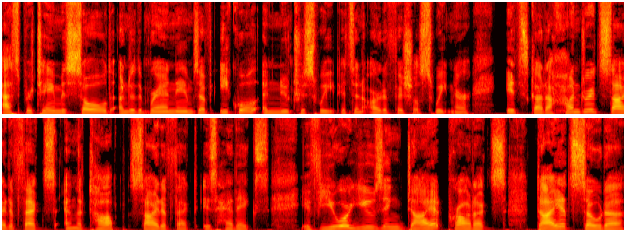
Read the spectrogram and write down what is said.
Aspartame is sold under the brand names of Equal and NutraSweet. It's an artificial sweetener. It's got a hundred side effects, and the top side effect is headaches. If you are using diet products, diet soda,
